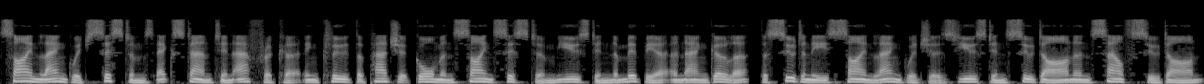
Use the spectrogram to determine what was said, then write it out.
Sign language systems extant in Africa include the Paget Gorman sign system used in Namibia and Angola, the Sudanese sign languages used in Sudan and South Sudan,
